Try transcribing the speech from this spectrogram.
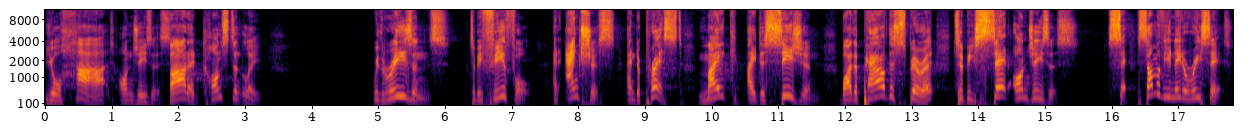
your heart on Jesus. Guarded constantly with reasons to be fearful and anxious and depressed, make a decision by the power of the Spirit to be set on Jesus. Some of you need a reset.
